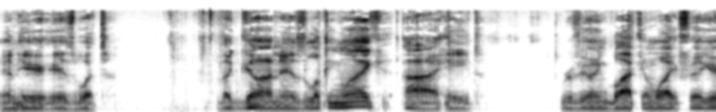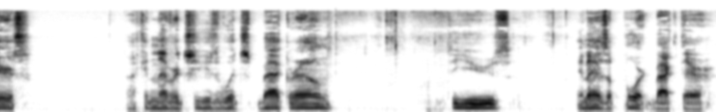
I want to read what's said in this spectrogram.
And here is what the gun is looking like. I hate reviewing black and white figures. I can never choose which background to use. And it has a port back there.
